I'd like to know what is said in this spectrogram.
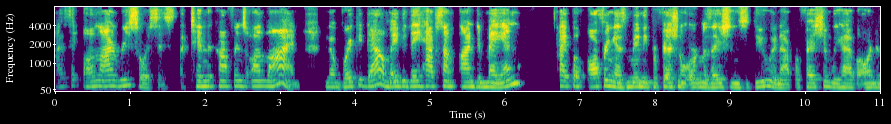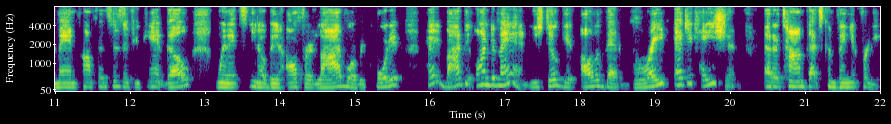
I say online resources, attend the conference online, you know, break it down. Maybe they have some on demand type of offering, as many professional organizations do in our profession. We have on demand conferences. If you can't go when it's, you know, being offered live or recorded, hey, buy the on demand. You still get all of that great education at a time that's convenient for you.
